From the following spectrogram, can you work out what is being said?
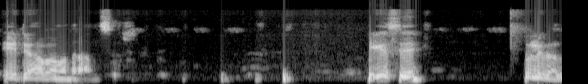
এটা হবে আমাদের আনসার ঠিক আছে? বলে গেল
